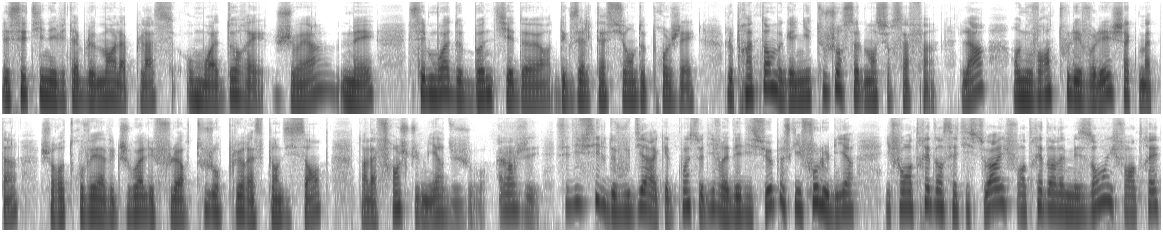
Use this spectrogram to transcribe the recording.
laissaient inévitablement la place aux mois dorés, juin, mai, ces mois de bonne tiédeur, d'exaltation, de projet. Le printemps me gagnait toujours seulement sur sa fin. Là, en ouvrant tous les volets chaque matin, je retrouvais avec joie les fleurs toujours plus resplendissantes dans la franche lumière du jour. Alors c'est difficile de vous dire à quel point ce livre est délicieux parce qu'il faut le lire, il faut entrer dans cette histoire, il faut entrer dans la maison, il faut entrer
